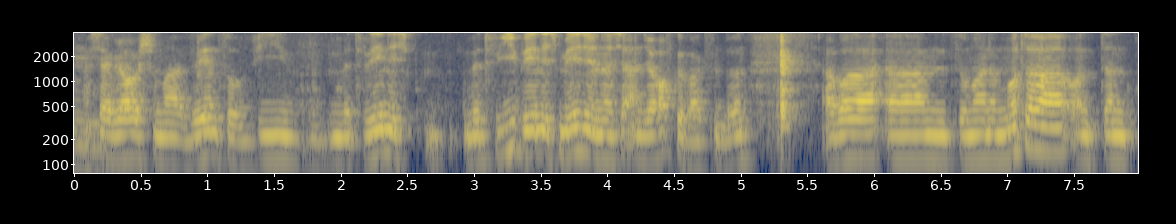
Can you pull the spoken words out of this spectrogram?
Habe ich ja, glaube ich, schon mal erwähnt, so wie mit wenig, mit wie wenig Medien ich eigentlich aufgewachsen bin. Aber ähm, so meine Mutter und dann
